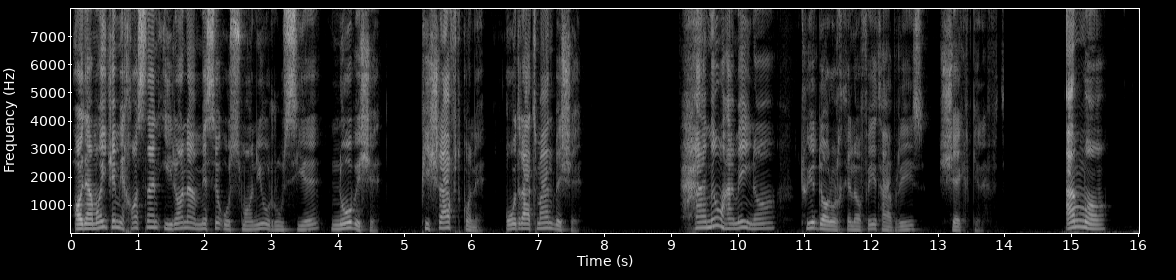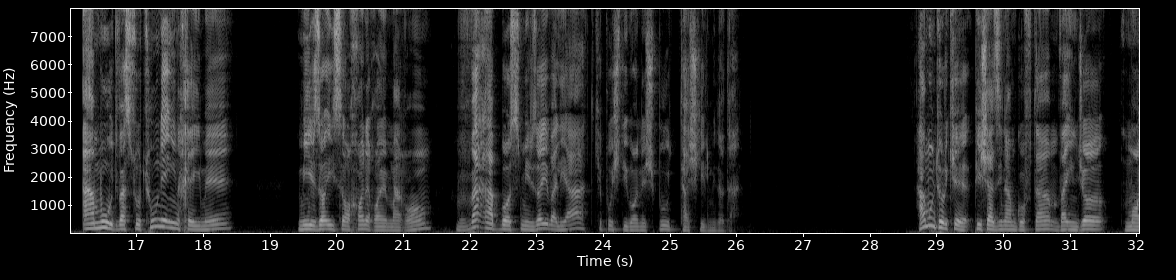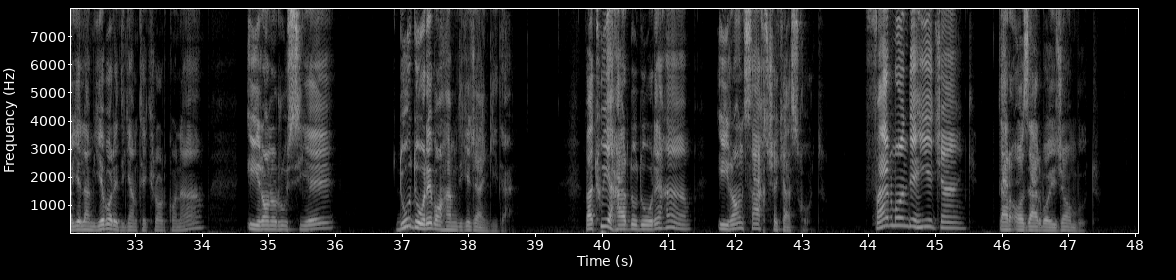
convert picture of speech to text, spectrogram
آدمایی که می‌خواستن ایران هم مثل عثمانی و روسیه نو بشه پیشرفت کنه قدرتمند بشه. همه و همه اینا توی دارالخلافه تبریز شکل گرفت. اما عمود و ستون این خیمه میرزا ایساخان قائم مقام و عباس میرزای ولیعهد که پشتیبانش بود تشکیل می‌دادند. همونطور که پیش از اینم گفتم و اینجا مایلم یه بار دیگم تکرار کنم ایران و روسیه دو دوره با همدیگه جنگیدن و توی هر دو دوره هم ایران سخت شکست خورد فرماندهی جنگ در آذربایجان بود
